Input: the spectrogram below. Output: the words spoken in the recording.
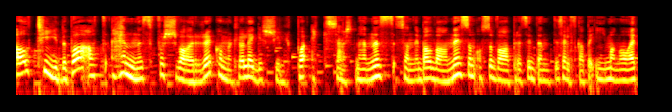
Alt tyder på at hennes forsvarere kommer til å legge skyld på ekskjæresten hennes, Sunny Balvani, som også var president i selskapet i mange år.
